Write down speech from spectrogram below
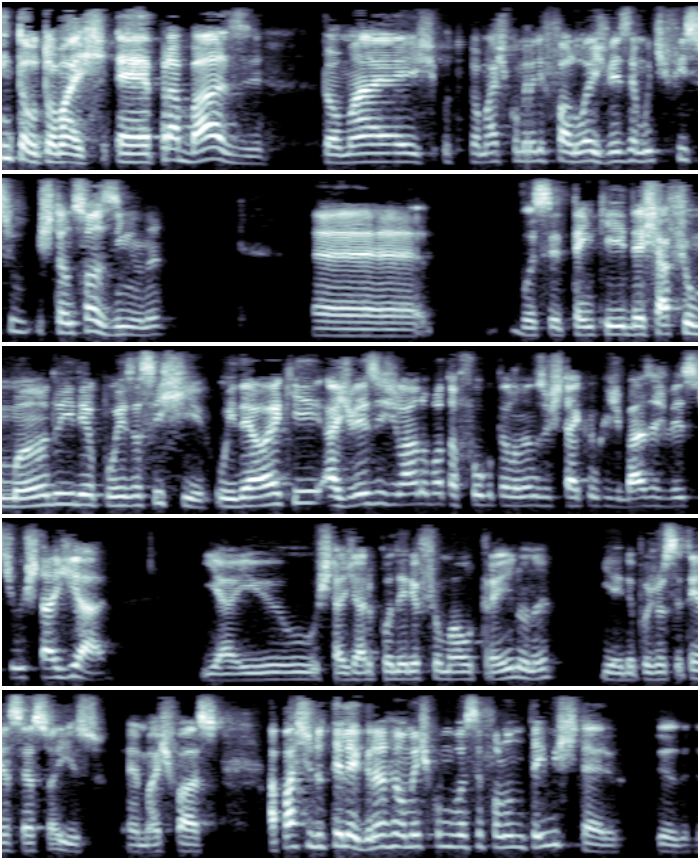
Então, Tomás, é, para a base, Tomás, o Tomás, como ele falou, às vezes é muito difícil estando sozinho, né? é, você tem que deixar filmando e depois assistir. O ideal é que, às vezes, lá no Botafogo, pelo menos os técnicos de base, às vezes tinha um estagiário. E aí o estagiário poderia filmar o treino, né? E aí depois você tem acesso a isso. É mais fácil. A parte do Telegram, realmente, como você falou, não tem mistério, Pedro.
